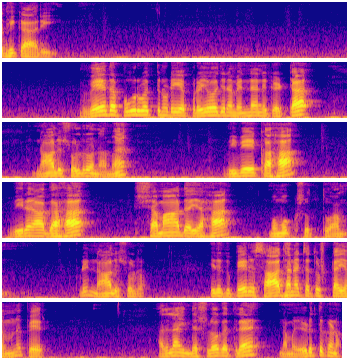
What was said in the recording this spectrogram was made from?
அதிகாரி. வேத பூர்வத்தினுடைய பிரயோஜனம் என்னன்னு கேட்டால் நாலு சொல்கிறோம் நாம். விவேகா விராகா சமாதயா முமுக்ஷுத்வம். அப்படின்னு நாலு சொல்கிறோம் இதுக்கு பேர் சாதன சதுஷ்டயம்னு பேர். அதெல்லாம் இந்த ஸ்லோகத்தில் நம்ம எடுத்துக்கணும்.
